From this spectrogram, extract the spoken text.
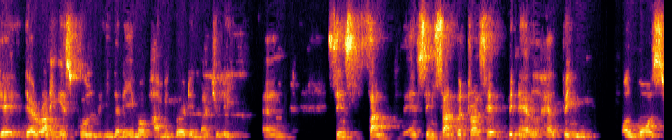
they, they're running a school in the name of Hummingbird in Majuli. And since Sun, since Sunbird Trust had been helping almost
